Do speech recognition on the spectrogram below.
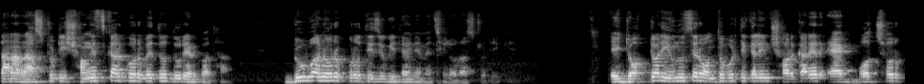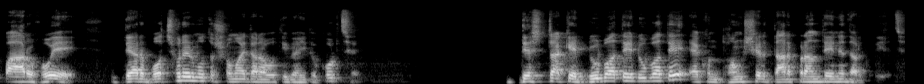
তারা রাষ্ট্রটি সংস্কার করবে তো দূরের কথা। ডুবানোর প্রতিযোগিতায় নেমেছিল রাষ্ট্রটিকে। এই ডক্টর ইউনুসের অন্তর্বর্তীকালীন সরকারের এক বছর পার হয়ে দেড় বছরের মতো সময় তারা অতিবাহিত করছে। দেশটাকে ডুবাতে ডুবাতে এখন ধ্বংসের দ্বার প্রান্তে এনে দাঁড় করিয়েছে।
